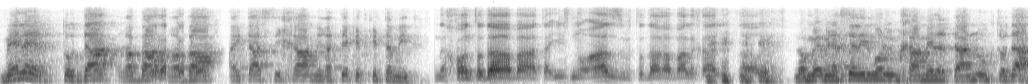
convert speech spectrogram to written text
מלר, תודה רבה כל הכבוד. רבה, הייתה שיחה מרתקת כתמיד. נכון, תודה רבה, אתה איש נועז, ותודה רבה לך על להתראות. לא, מנסה ללמוד ממך, מלר, תענוג, תודה.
